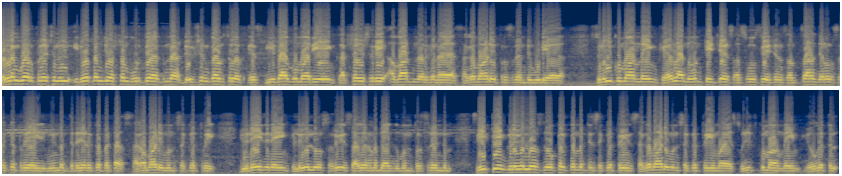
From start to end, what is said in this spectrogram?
കൊല്ലം കോർപ്പറേഷനിൽ ഇരുപത്തഞ്ച് വർഷം പൂർത്തിയാക്കുന്ന ഡിവിഷൻ കൗൺസിലർ എസ് ഗീതാകുമാരിയെയും കർഷകശ്രീ അവാർഡ് അർഹനായ സഹപാഠി പ്രസിഡന്റ് കൂടിയായ സുനിൽകുമാറിനെയും കേരള നോൺ ടീച്ചേഴ്സ് അസോസിയേഷൻ സംസ്ഥാന ജനറൽ സെക്രട്ടറിയായി വീണ്ടും തിരഞ്ഞെടുക്കപ്പെട്ട സഹപാഠി മുൻ സെക്രട്ടറി ജുനൈദിനെയും കിളികല്ലൂർ സർവീസ് സഹകരണ ബാങ്ക് മുൻ പ്രസിഡന്റും C P M Kilikollur local committee സെക്രട്ടറിയും സഹപാഠി മുൻ സെക്രട്ടറിയുമായ സുജിത് കുമാറിനെയും യോഗത്തിൽ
